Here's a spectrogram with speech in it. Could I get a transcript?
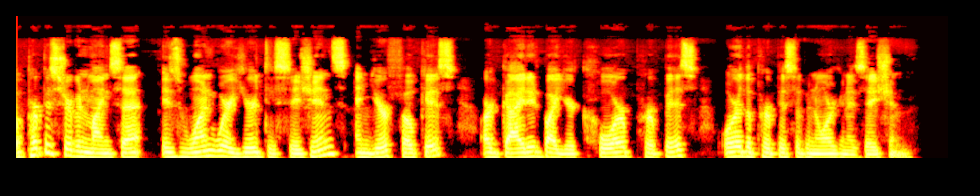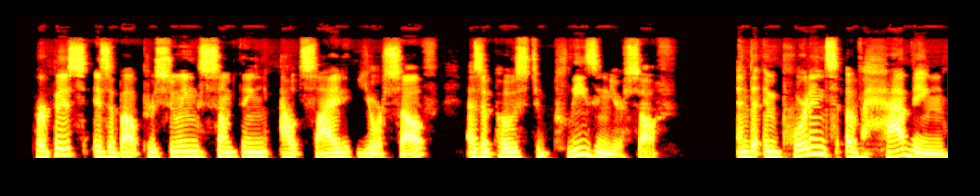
A purpose driven mindset is one where your decisions and your focus are guided by your core purpose or the purpose of an organization. Purpose is about pursuing something outside yourself as opposed to pleasing yourself. And the importance of having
